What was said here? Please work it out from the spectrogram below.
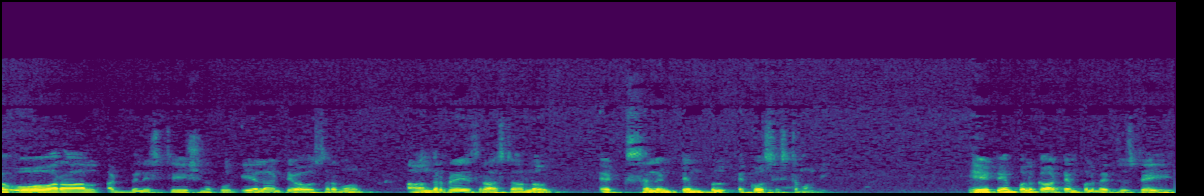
ఓవరాల్ అడ్మినిస్ట్రేషన్కు ఎలాంటి అవసరమో ఆంధ్రప్రదేశ్ రాష్ట్రంలో ఎక్సలెంట్ టెంపుల్ ఎకోసిస్టమ్ ఉంది. ఏ టెంపుల్కి ఆ టెంపుల్ మీరు చూస్తే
